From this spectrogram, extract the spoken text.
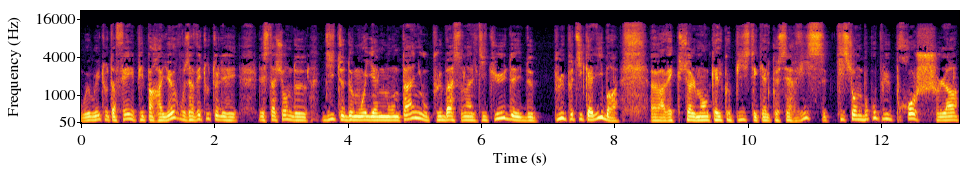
Oui, oui, tout à fait. Et puis par ailleurs, vous avez toutes les, les stations de dites de moyenne montagne ou plus basse en altitude et de plus petit calibre, euh, avec seulement quelques pistes et quelques services, qui sont beaucoup plus proches là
